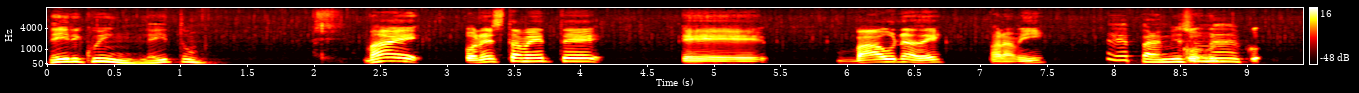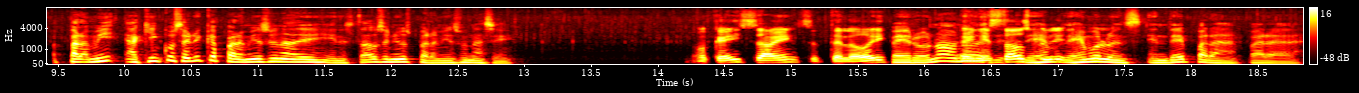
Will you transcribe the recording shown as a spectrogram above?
Dairy Queen, leíto. Mae, honestamente, eh, va una D para mí. Eh, para mí es una. Para mí, aquí en Costa Rica, para mí es una D. En Estados Unidos, para mí es una C. ok, saben, te lo doy. Pero no, no. En de- Estados Unidos- Dejémoslo en, en D para, para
